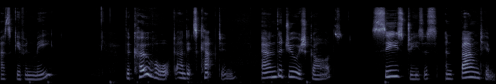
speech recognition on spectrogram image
has given me? The cohort and its captain and the Jewish guards seized Jesus and bound him.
